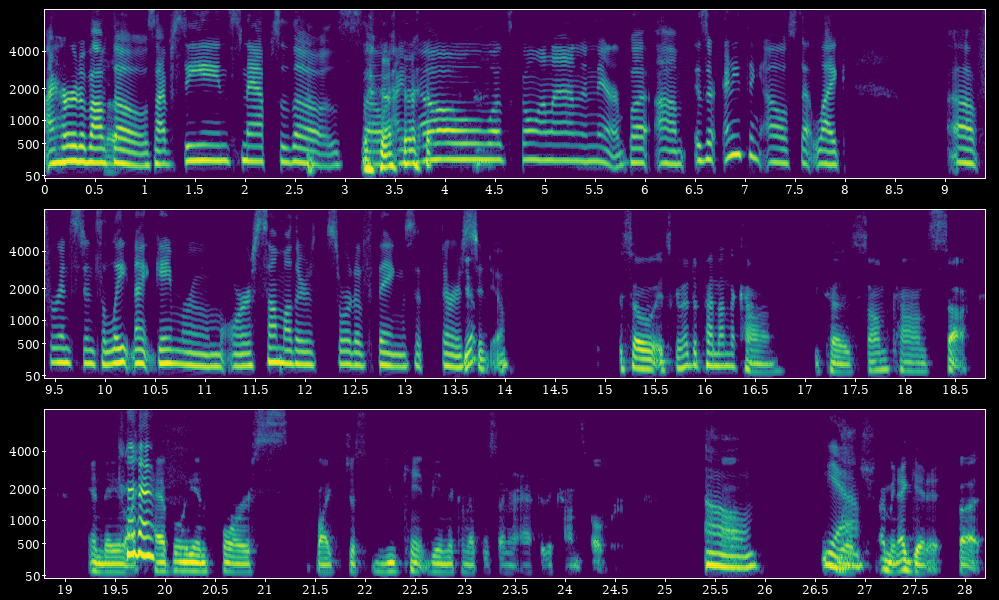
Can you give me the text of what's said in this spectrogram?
I heard about those, I've seen snaps of those, so I know what's going on in there, but, um, is there anything else that, like, uh, for instance, a late night game room or some other sort of things that there is Yep. to do? So, it's gonna depend on the con because some cons suck, and they, like, heavily enforce, like, just you can't be in the convention center after the con's over. Oh, Um, yeah. which, I mean, I get it, but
